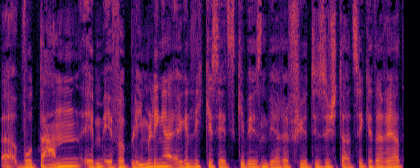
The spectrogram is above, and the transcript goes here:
äh, wo dann eben Eva Blimlinger eigentlich gesetzt gewesen wäre für dieses Staatssekretariat,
